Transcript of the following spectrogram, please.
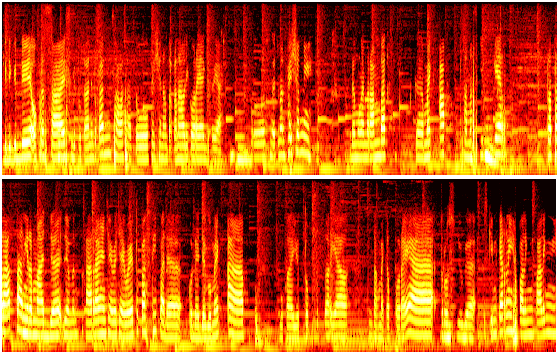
gede-gede oversize gitu kan itu kan salah satu fashion yang terkenal di Korea gitu ya hmm. terus nggak cuma fashion nih udah mulai merambat ke make up sama skincare hmm. rata-rata nih remaja zaman sekarang yang cewek-cewek itu pasti pada udah jago make up buka YouTube tutorial tentang makeup Korea, terus juga skincare nih paling-paling nih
